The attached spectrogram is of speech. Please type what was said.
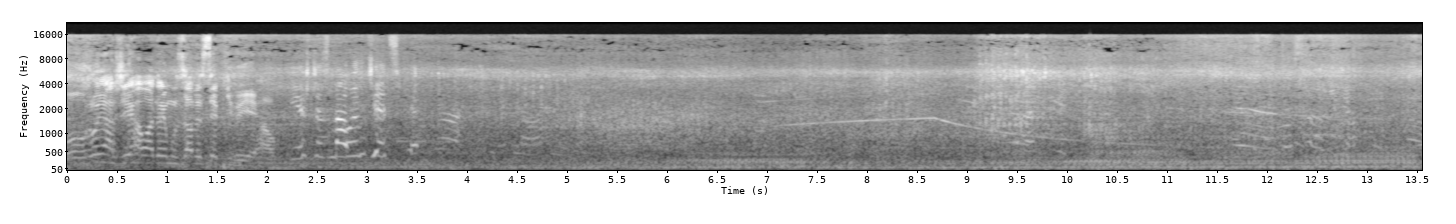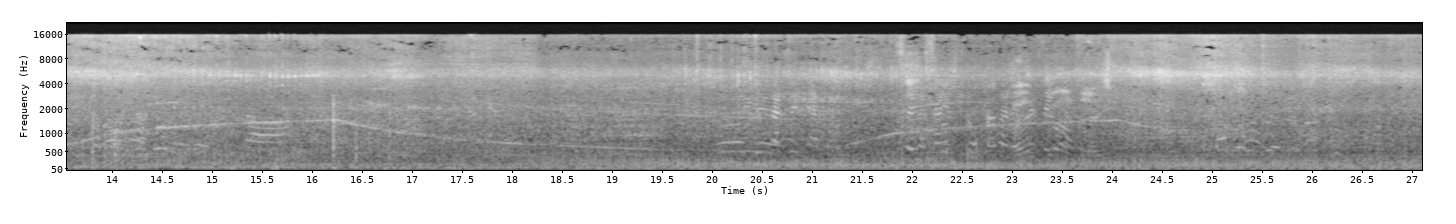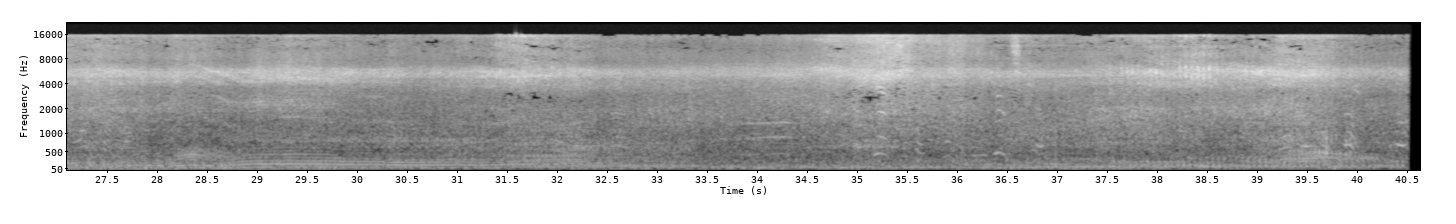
Bo ogólnie zjechał, a ten mu za występki wyjechał. Jeszcze z małym dzieckiem.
